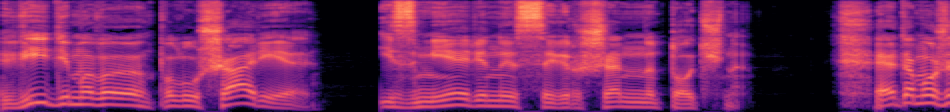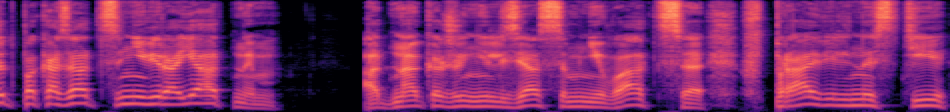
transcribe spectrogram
видимого полушария измерены совершенно точно. Это может показаться невероятным, однако же нельзя сомневаться в правильности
